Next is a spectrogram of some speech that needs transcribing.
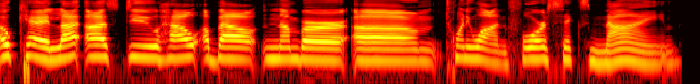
Okay, let us do how about number um 21 469.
